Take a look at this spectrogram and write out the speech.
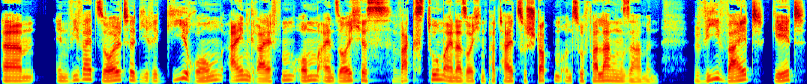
ähm, inwieweit sollte die Regierung eingreifen, um ein solches Wachstum einer solchen Partei zu stoppen und zu verlangsamen? Wie weit geht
